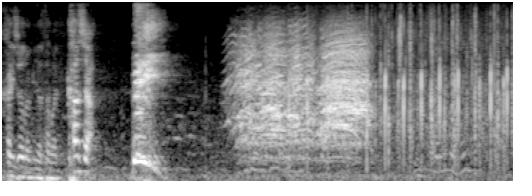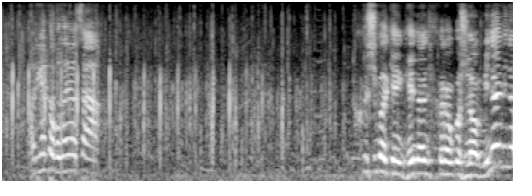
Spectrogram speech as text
会場の皆様に感謝。レイ。りがとうございました。福島県県南地区からお越しの南の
